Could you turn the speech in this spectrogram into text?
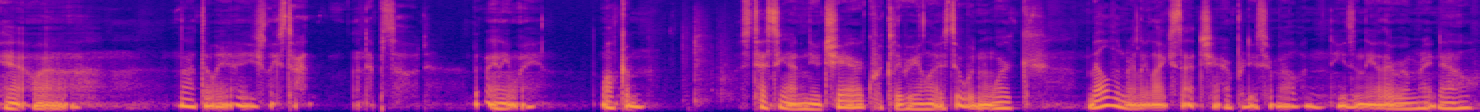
Yeah, well, not the way I usually start an episode. But anyway, welcome. Was testing out a new chair, quickly realized it wouldn't work. Melvin really likes that chair, producer Melvin. He's in the other room right now.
